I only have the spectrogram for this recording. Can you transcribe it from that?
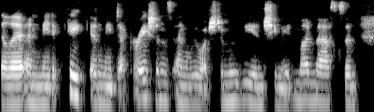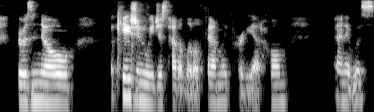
fill it and made a cake and made decorations. And we watched a movie and she made mud masks. And there was no occasion. We just had a little family party at home. And it was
